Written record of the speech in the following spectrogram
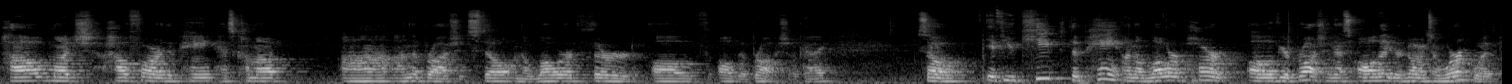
how much, how far the paint has come out uh, on the brush. It's still on the lower third of, of the brush, okay? So if you keep the paint on the lower part of your brush and that's all that you're going to work with,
